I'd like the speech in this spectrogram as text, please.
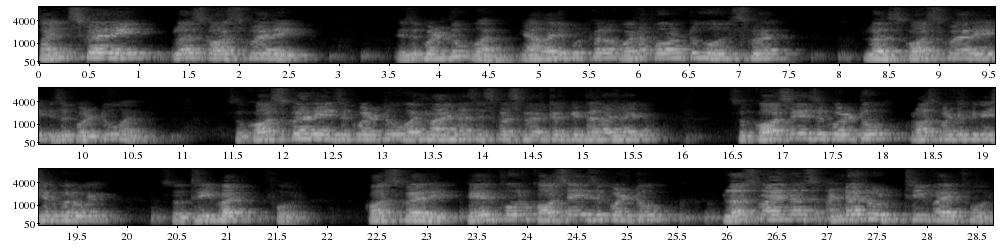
sine square A plus cos square A is equal to one यहाँ वैल्यू पुट करो one upon two whole square plus cos square A is equal to one so cos square A is equal to one minus इसका स्क्वायर करके इधर आ जाएगा। So cos A is equal to cross multiplication करोगे so three by four cos square A therefore cos A is equal to plus minus under root three by four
